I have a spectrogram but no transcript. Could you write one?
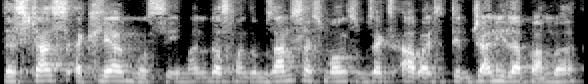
Dass ich das erklären muss jemand, dass man so samstags morgens um 6 arbeitet, dem Gianni Labamba.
